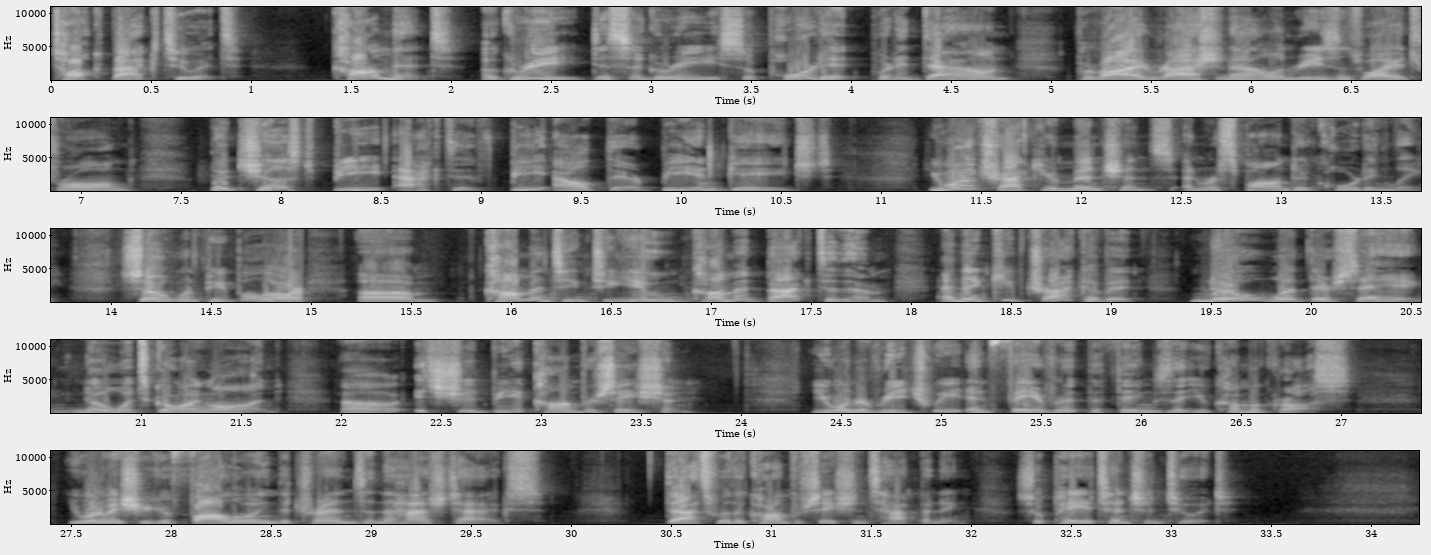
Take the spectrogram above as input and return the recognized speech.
talk back to it, comment, agree, disagree, support it, put it down, provide rationale and reasons why it's wrong, but just be active, be out there, be engaged. You want to track your mentions and respond accordingly. So when people are um, commenting to you, comment back to them and then keep track of it. Know what they're saying, know what's going on. Uh, it should be a conversation. You want to retweet and favorite the things that you come across. You want to make sure you're following the trends and the hashtags. That's where the conversation's happening, so pay attention to it.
